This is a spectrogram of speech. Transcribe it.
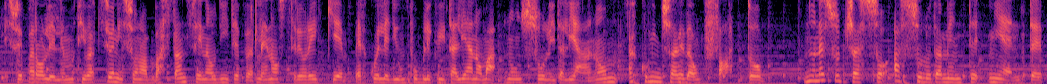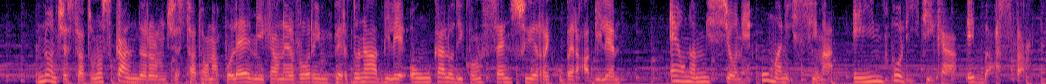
Le sue parole e le motivazioni sono abbastanza inaudite per le nostre orecchie, per quelle di un pubblico italiano, ma non solo italiano, a cominciare da un fatto. Non è successo assolutamente niente. Non c'è stato uno scandalo, non c'è stata una polemica, un errore imperdonabile o un calo di consenso irrecuperabile. È una missione umanissima e in politica e basta.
